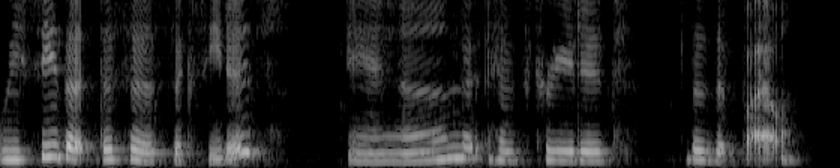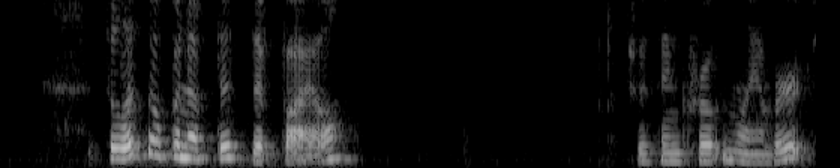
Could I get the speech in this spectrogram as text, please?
We see that this has succeeded and it has created the zip file. So let's open up this zip file, which was in Croton-Lambert,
